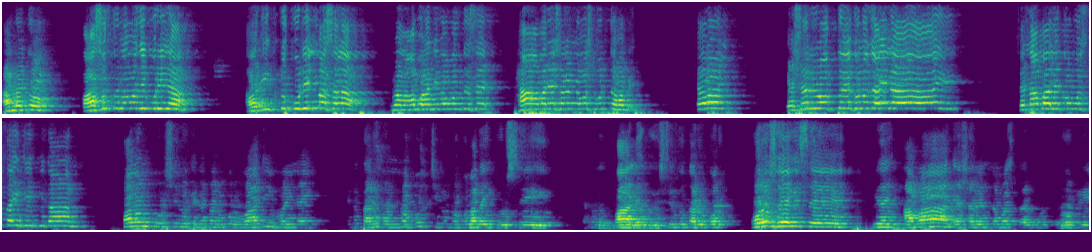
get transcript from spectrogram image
আমরা তো পাঁচ নামাজই পড়ি না। আর একটু কঠিন মাসালা। ইমাম আবু হানিফা বলতেছে হ্যাঁ আমার এশারের নামাজ পড়তে হবে। কারণ এশারের রক্ত এখনও যায় নাই। নাবালেক যে বিধান পালন করছিল, এটা তার উপর ওয়াজিব হয় নাই, এটা তার উপর নকল ছিল নকল আদায় করছে। হয়েছে তো তার উপর হয়ে গেছে। আবার নামাজ তার হবে।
